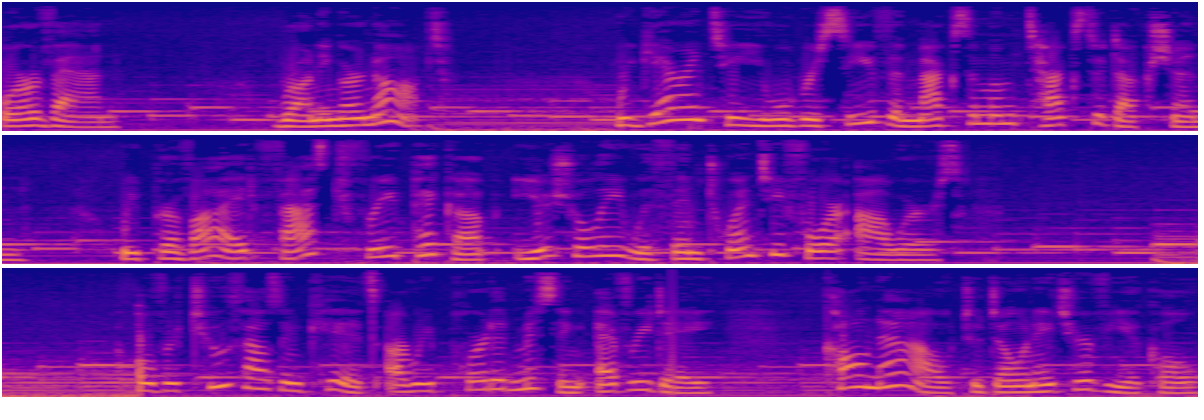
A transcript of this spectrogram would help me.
or van, running or not. We guarantee you will receive the maximum tax deduction. We provide fast free pickup usually within 24 hours. Over 2,000 kids are reported missing every day. Call now to donate your vehicle.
